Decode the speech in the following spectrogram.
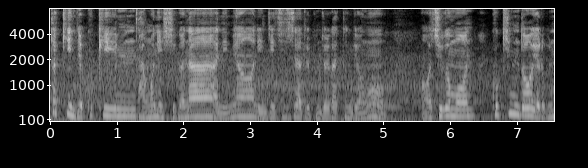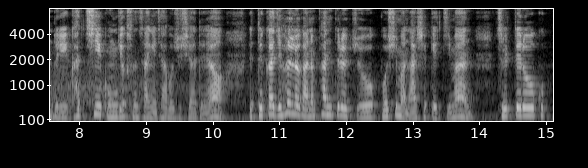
특히 이제 국힘 당원이시거나 아니면 이제 지지자들 분들 같은 경우 어, 지금은 국힘도 여러분들이 같이 공격선상에 잡아주셔야 돼요. 여태까지 흘러가는 판들을 쭉 보시면 아셨겠지만 절대로 국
